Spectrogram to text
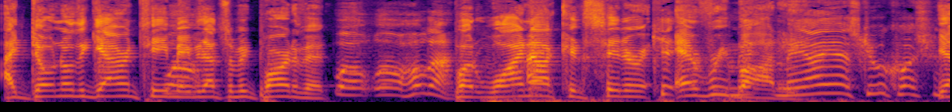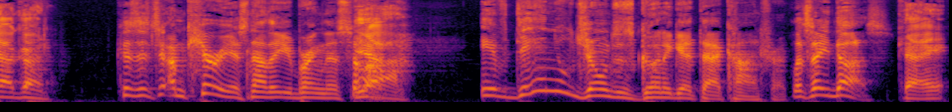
I don't know the guarantee. Well- Maybe that's a big part of it. Well, well, hold on. But why not I- consider Can- everybody? May, may I ask you a question? Yeah, good. Because it's I'm curious now that you bring this up. Yeah. If Daniel Jones is going to get that contract, let's say he does, Okay.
